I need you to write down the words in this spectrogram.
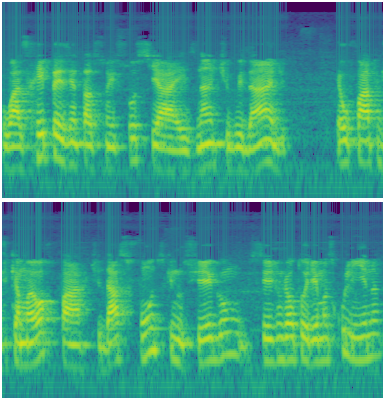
ou as representações sociais na antiguidade é o fato de que a maior parte das fontes que nos chegam sejam de autoria masculina,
